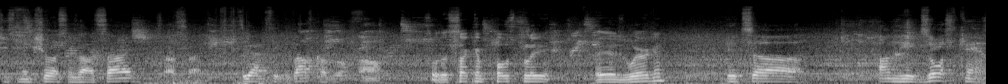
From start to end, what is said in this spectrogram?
just make sure it says outside. It's outside. We gotta take the valve cover off. Oh. So the second pulse plate is where again? It's uh on the exhaust cam,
